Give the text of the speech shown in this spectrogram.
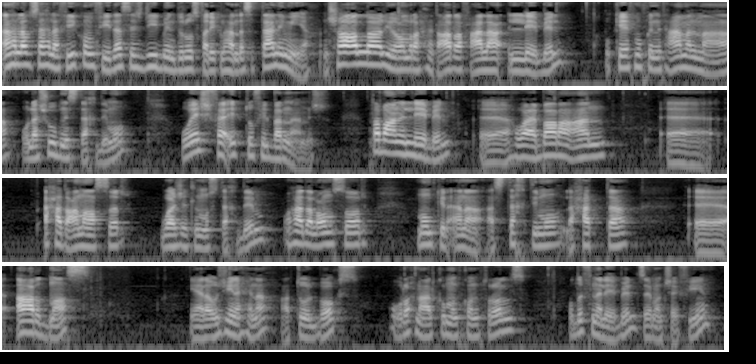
أهلا وسهلا فيكم في درس جديد من دروس فريق الهندسة التعليمية. إن شاء الله اليوم راح نتعرف على ال label وكيف ممكن نتعامل معه ولشو بنستخدمه وإيش فائدته في البرنامج. طبعا ال label آه، هو عبارة عن آه، أحد عناصر واجهة المستخدم وهذا العنصر ممكن أنا أستخدمه لحتى آه، أعرض نص. يعني لو جينا هنا على ال toolbox ورحنا على ال common controls وضفنا label زي ما أنتم شايفين.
